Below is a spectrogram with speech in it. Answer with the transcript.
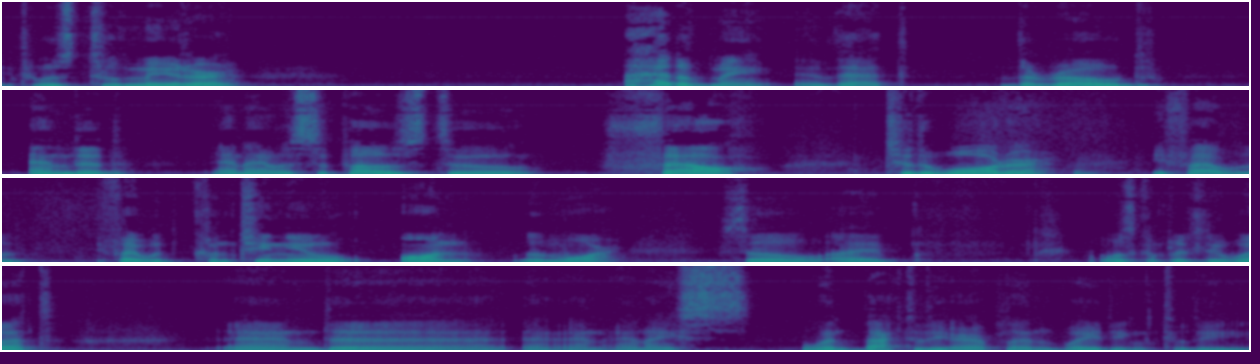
It was two meter ahead of me that the road ended, and I was supposed to fell to the water if I would if I would continue on a little more. So I I was completely wet, and uh, and and I went back to the airplane, waiting to the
